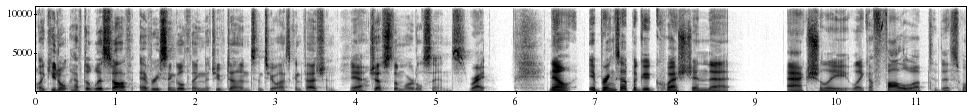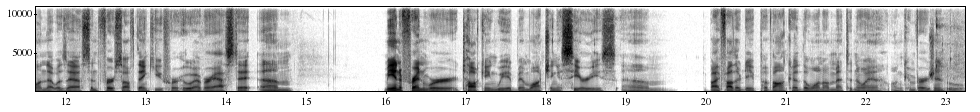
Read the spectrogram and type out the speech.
like you don't have to list off every single thing that you've done since your last confession, yeah. just the mortal sins. Right. Now, it brings up a good question that actually, like a follow up to this one that was asked. And first off, thank you for whoever asked it. Um, me and a friend were talking. We had been watching a series um, by Father Dave Pivonka, the one on metanoia, on conversion.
